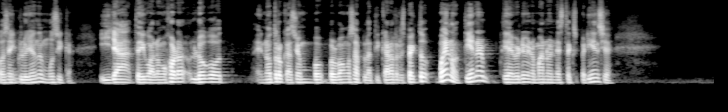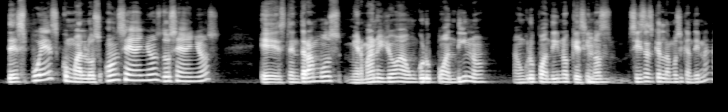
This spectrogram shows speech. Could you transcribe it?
O sea, incluyendo de música. Y ya, te digo, a lo mejor luego en otra ocasión vo- volvamos a platicar al respecto. Bueno, tiene que ver mi hermano en esta experiencia. Después, como a los 11 años, 12 años, este, entramos mi hermano y yo a un grupo andino, a un grupo andino que si no, Ujú. ¿sí sabes qué es la música andina?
